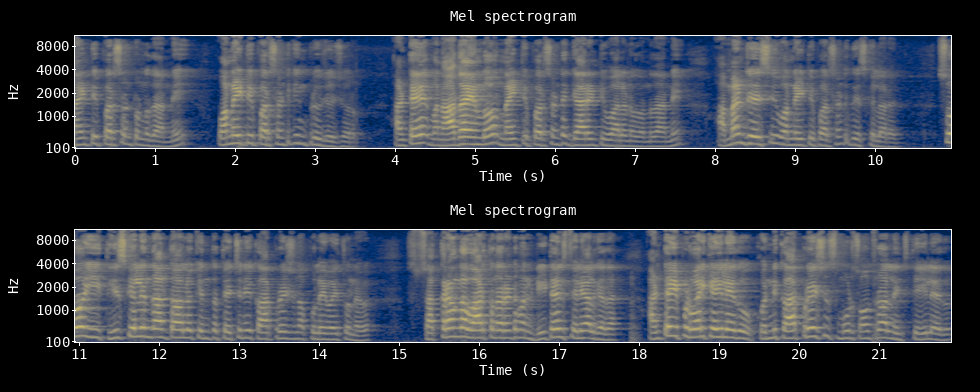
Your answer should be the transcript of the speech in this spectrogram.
నైంటీ పర్సెంట్ ఉన్నదాన్ని వన్ ఎయిటీ పర్సెంట్కి ఇంప్రూవ్ చేశారు. అంటే మన ఆదాయంలో నైంటీ పర్సెంట్ గ్యారంటీ ఇవ్వాలనేది ఉన్నదాన్ని అమెండ్ చేసి వన్ ఎయిటీ పర్సెంట్ తీసుకెళ్ళారు అది. సో ఈ తీసుకెళ్ళిన దాని తాలూకు ఇంత తెచ్చిన ఈ కార్పొరేషన్ అప్పులు ఏవైతున్నాయో సక్రమంగా వాడుతున్నారంటే మనకి డీటెయిల్స్ తెలియాలి కదా. అంటే ఇప్పుడు వరకు వేయలేదు. కొన్ని కార్పొరేషన్స్ మూడు సంవత్సరాల నుంచి తెలియలేదు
